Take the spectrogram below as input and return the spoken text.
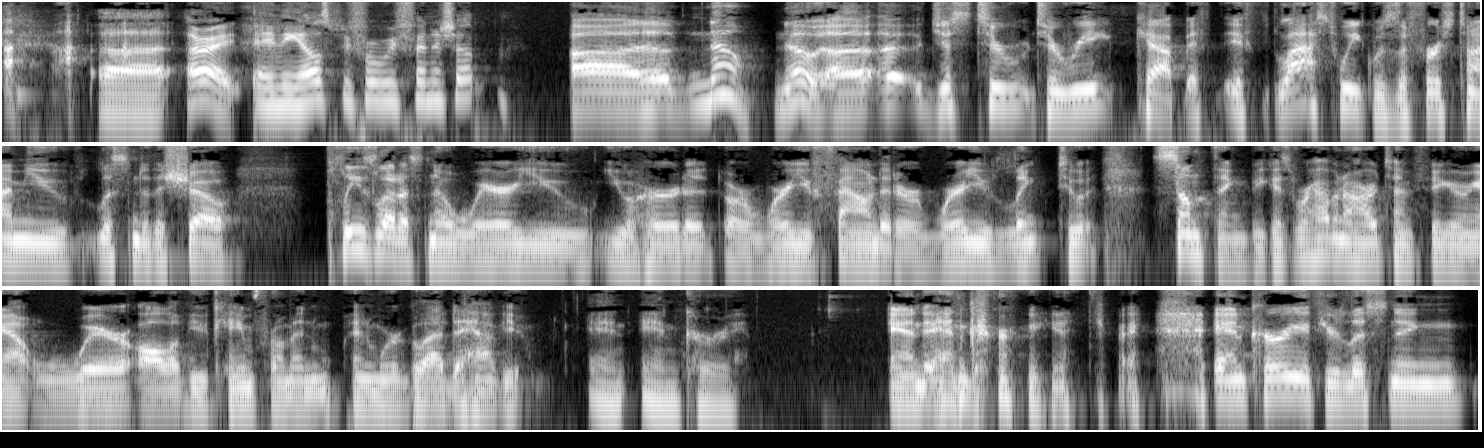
uh, all right. Anything else before we finish up? Uh, no, no. Uh, uh, just to to recap, if if last week was the first time you listened to the show, please let us know where you you heard it or where you found it or where you linked to it, something, because we're having a hard time figuring out where all of you came from, and and we're glad to have you. And and Curry. And Ann Curry, that's right. Ann Curry, if you're listening,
